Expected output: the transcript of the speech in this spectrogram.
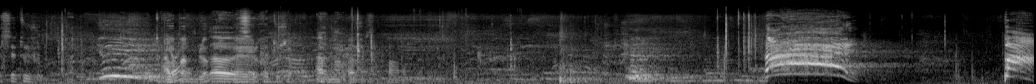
C'est toujours. Il n'y a pas de bloc. Ah ouais, c'est-. Ah non. Ah, oui, pardon. Allez Bah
